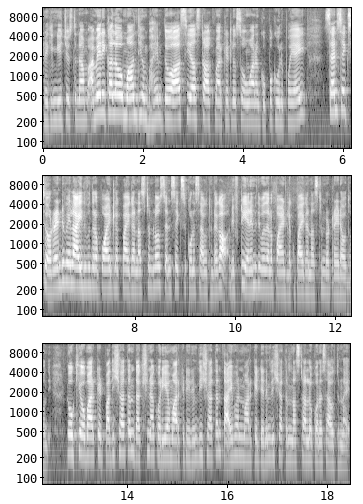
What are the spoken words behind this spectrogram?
బ్రేకింగ్ న్యూస్ చూస్తున్నాం. అమెరికాలో మాంద్యం భయంతో ఆసియా స్టాక్ మార్కెట్లు సోమవారం కుప్పకూలిపోయాయి. సెన్సెక్స్ రెండు వేల ఐదు వందల పాయింట్లకు పైగా నష్టంలో సెన్సెక్స్ కొనసాగుతుండగా నిఫ్టీ ఎనిమిది వందల పాయింట్లకు పైగా నష్టంలో ట్రేడ్ అవుతోంది. టోక్యో మార్కెట్ పది శాతం దక్షిణ కొరియా మార్కెట్ ఎనిమిది శాతం తైవాన్ మార్కెట్ ఎనిమిది శాతం నష్టాల్లో కొనసాగుతున్నాయి.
